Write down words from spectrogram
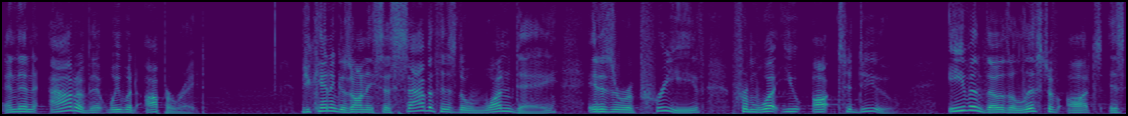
and then out of it we would operate. Buchanan goes on and he says, Sabbath is the one day, it is a reprieve from what you ought to do. Even though the list of oughts is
